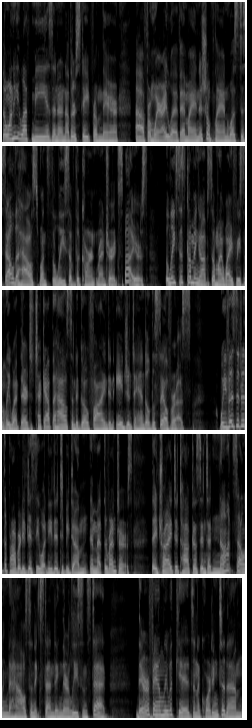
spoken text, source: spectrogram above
The one he left me is in another state from there, uh, from where I live. And my initial plan was to sell the house once the lease of the current renter expires. The lease is coming up, so my wife recently went there to check out the house and to go find an agent to handle the sale for us. We visited the property to see what needed to be done and met the renters. They tried to talk us into not selling the house and extending their lease instead. They're a family with kids, and according to them,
